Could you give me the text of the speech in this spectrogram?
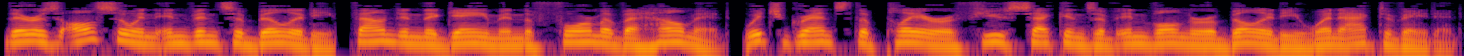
There is also an invincibility, found in the game in the form of a helmet, which grants the player a few seconds of invulnerability when activated.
